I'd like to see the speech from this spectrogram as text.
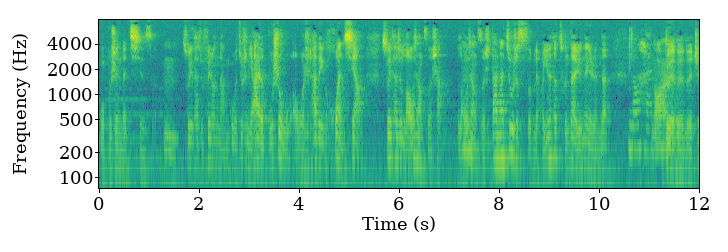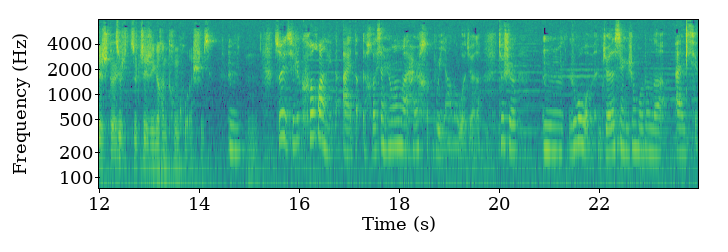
我不是你的妻子，嗯，所以他就非常难过。就是你爱的不是我，我是他的一个幻象，所以他就老想自杀，老想自杀，但他就是死不了，因为他存在于那个人的脑海。脑海。对对对，这是就是就这是一个很痛苦的事情。嗯嗯，所以其实科幻里的爱的和现实生活中的爱还是很不一样的。我觉得，就是嗯，如果我们觉得现实生活中的爱情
